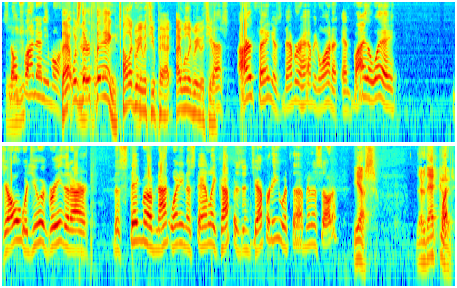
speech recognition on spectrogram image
It's no Mm-hmm. fun anymore. That was their thing. I'll agree with you, Pat. I will agree with you. Yes. Our thing is never having won it. And by the way, Joe, would you agree that our the stigma of not winning a Stanley Cup is in jeopardy with uh, Minnesota? Yes, they're that good. What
